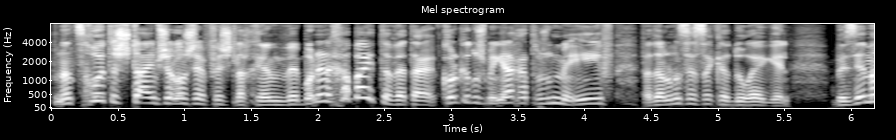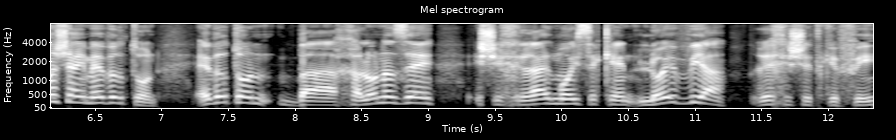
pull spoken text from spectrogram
תנצחו את ה-2-3-0 שלכם ובוא נלך הביתה ואתה כל כדור שמגיע לך אתה פשוט מעיף ואתה לא מנסה לשחק כדורגל. וזה מה שהיה עם אברטון. אברטון בחלון הזה שחררה את מויסה קן לא הביאה רכש התקפי.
